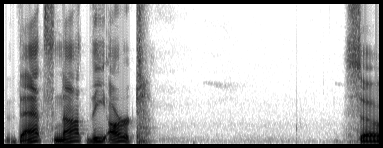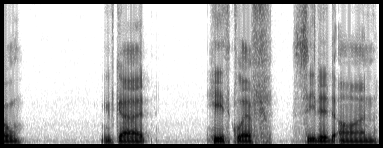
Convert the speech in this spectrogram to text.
That's not the art. So you've got Heathcliff seated on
